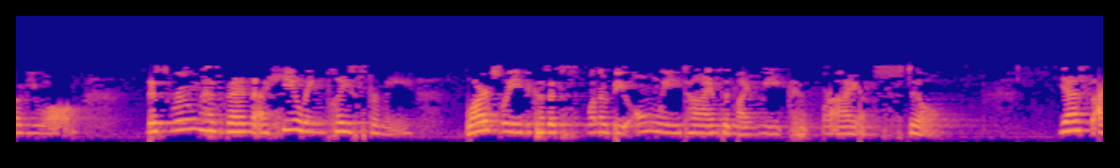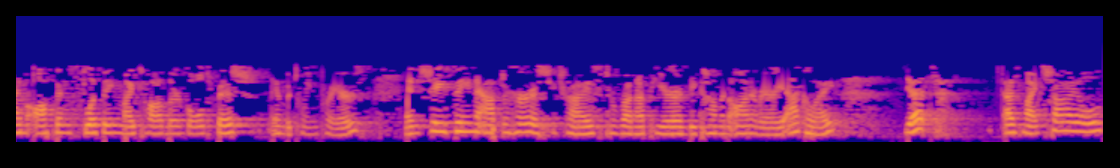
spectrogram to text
of you all. This room has been a healing place for me, largely because it's one of the only times in my week where I am still. Yes, I'm often slipping my toddler goldfish in between prayers and chasing after her as she tries to run up here and become an honorary acolyte. Yet, as my child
